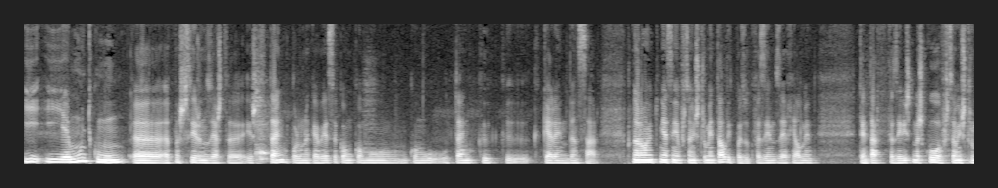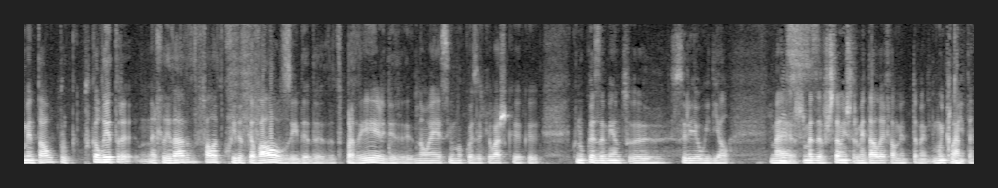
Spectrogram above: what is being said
E, e é muito comum uh, aparecer-nos esta, este tango pôr na cabeça como, como, como o tango que, que, que querem dançar. Porque normalmente conhecem a versão instrumental e depois o que fazemos é realmente tentar fazer isto, mas com a versão instrumental, porque, porque a letra, na realidade, fala de corrida de cavalos e de, de- de perder, e de- não é assim uma coisa que eu acho que, que, no casamento uh, seria o ideal. Mas, mas a versão instrumental é realmente também muito Claro. bonita.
